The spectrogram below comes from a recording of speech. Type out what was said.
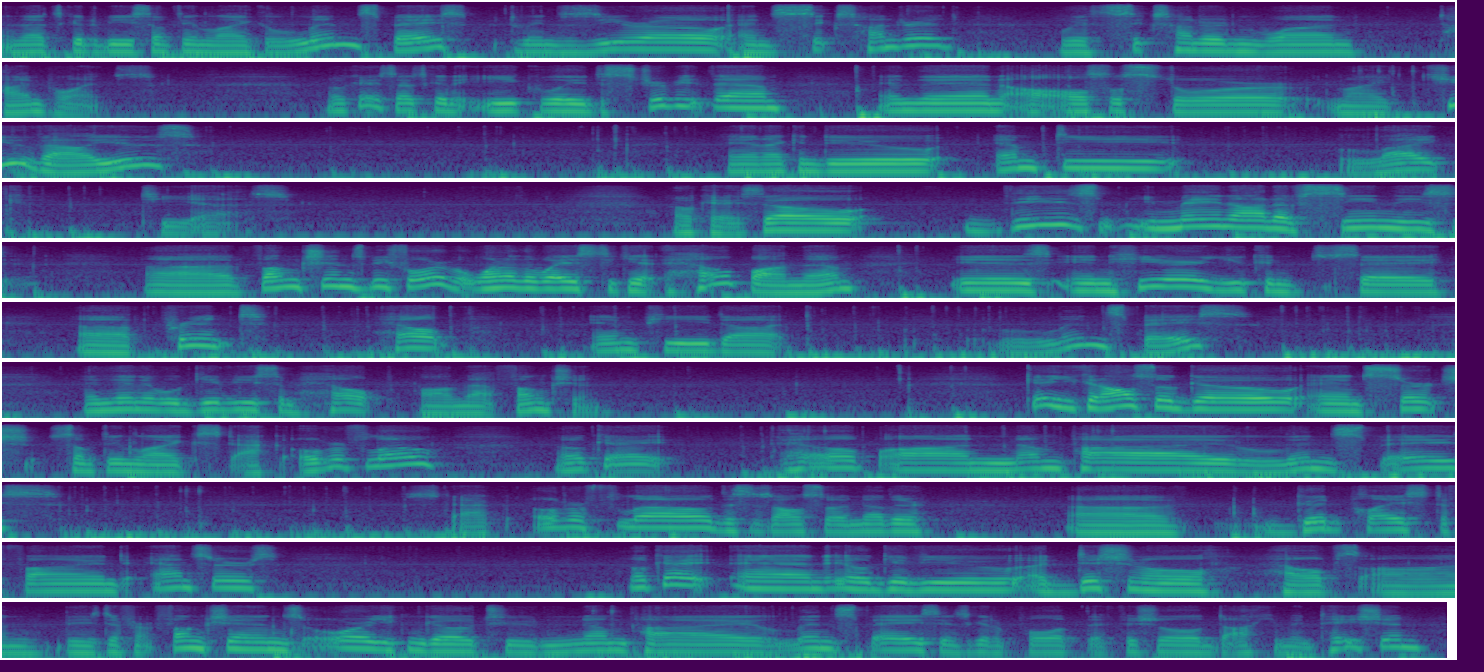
and that's going to be something like linspace between 0 and 600 with 601 time points. Okay, so that's going to equally distribute them and then I'll also store my Q values and I can do empty like TS. Okay, so these, you may not have seen these uh, functions before, but one of the ways to get help on them is in here you can say uh, print help np dot linspace and then it will give you some help on that function. Okay, you can also go and search something like Stack Overflow. Okay, help on NumPy linspace. Stack Overflow. This is also another uh, good place to find answers. Okay, and it'll give you additional helps on these different functions or you can go to numpy linspace and it's going to pull up the official documentation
